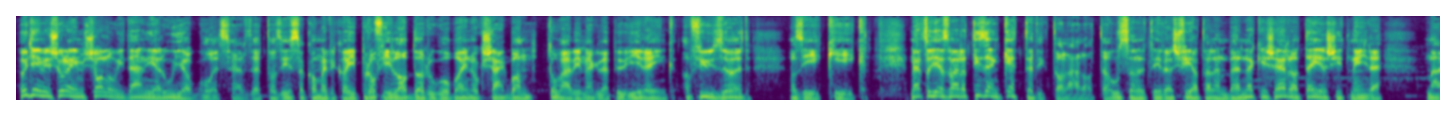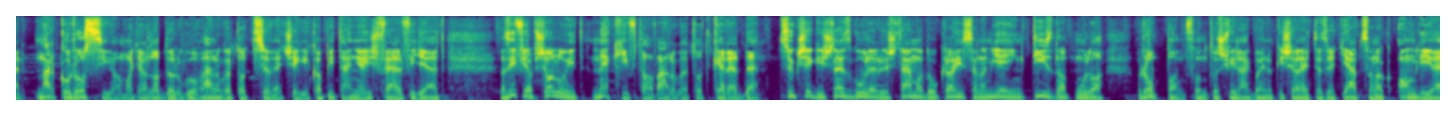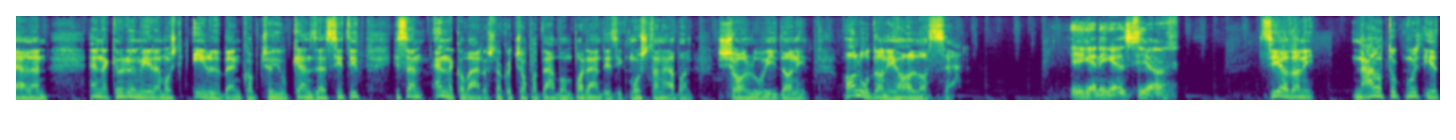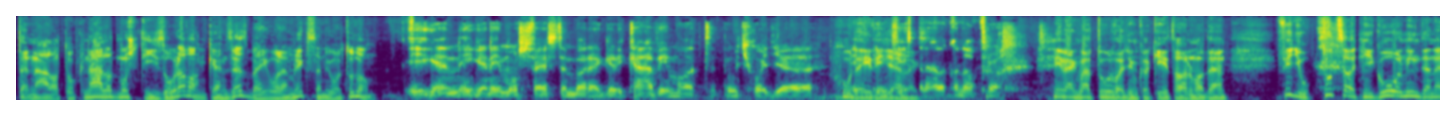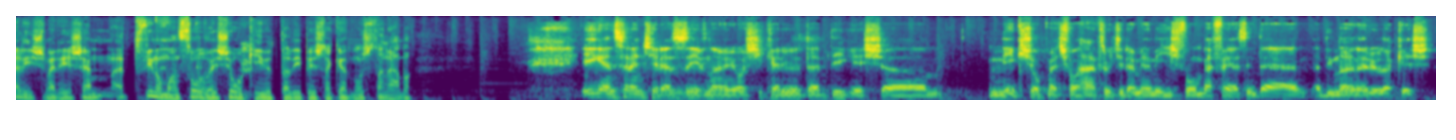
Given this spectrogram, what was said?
Hölgyeim és uraim, Salói Dániel újabb gólt szerzett az észak-amerikai profi labdarúgó bajnokságban. További meglepő híreink, a fű zöld, az ég kék. Mert hogy ez már a 12. találata a 25 éves fiatalembernek, és erre a teljesítményre már Marco Rossi, a magyar labdarúgó válogatott szövetségi kapitánya is felfigyelt. Az ifjabb Salóit meghívta a válogatott keretbe. Szükség is lesz gólerős támadókra, hiszen a mieink tíz nap múlva roppant fontos világbajnok is elejtezőt játszanak Anglia ellen. Ennek örömére most élőben kapcsoljuk Kansas City-t, hiszen ennek a városnak a csapatában parádézik mostanában Sallói Dani. Halló Dani, hallasz-e? Igen, igen, szia! Szia Dani! Nálatok most, illetve nálatok, nálad most 10 óra van Kansasben, jól emlékszem, jól tudom? Igen, igen, én most fejeztem be a reggeli kávémat, úgyhogy uh, Hú, de én, én készen állok a napra. Mi meg már túl vagyunk a kétharmadán. Figyú, tucatnyi gól, minden elismerésem, hát finoman szólva is jól kijött a lépés neked mostanában. Igen, szerencsére ez az év nagyon jól sikerült eddig, és uh, még sok meccs van hátra, úgyhogy remélem így is fogom befejezni, de eddig nagyon örülök, és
